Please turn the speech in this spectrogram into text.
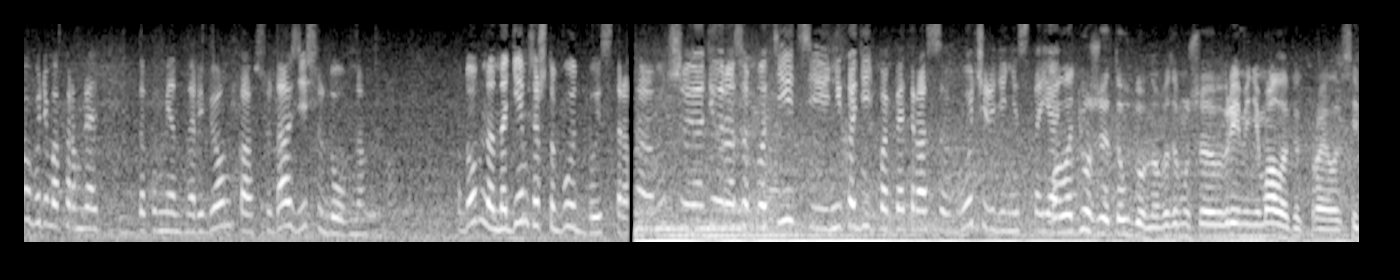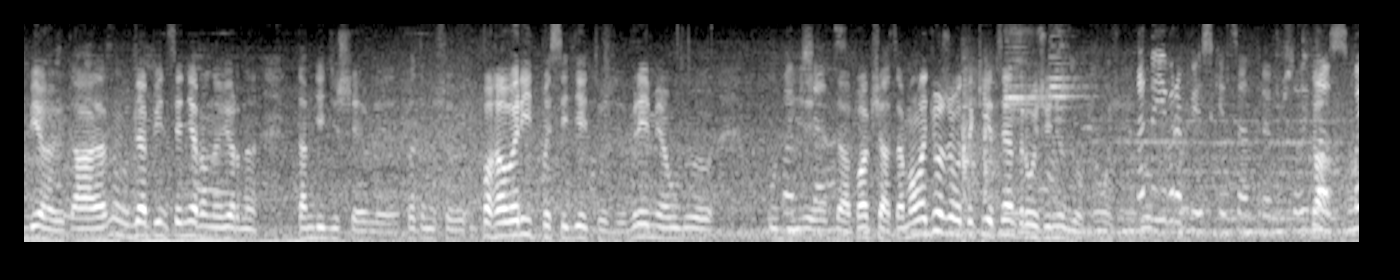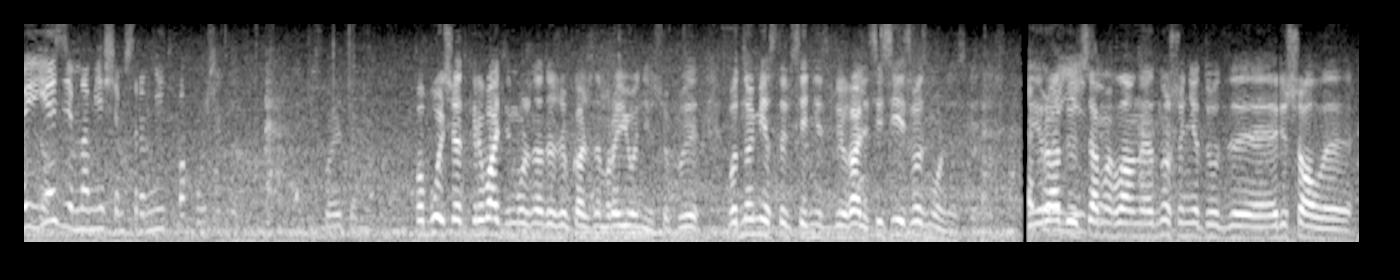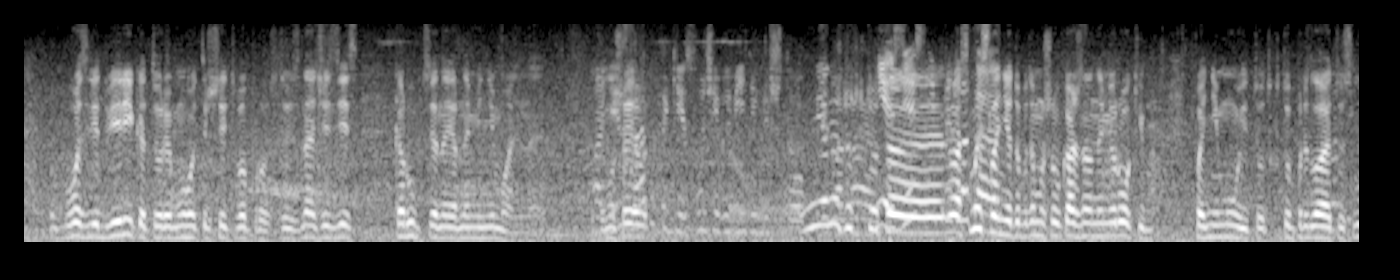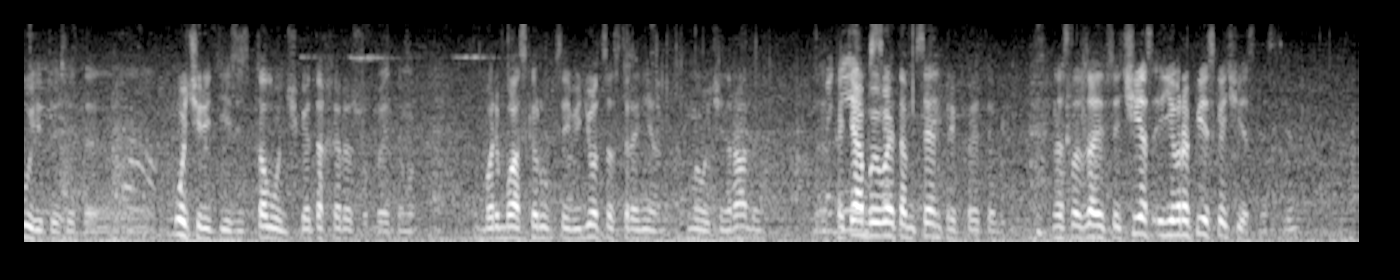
Мы будем оформлять документ на ребенка сюда, здесь удобно. Удобно, надеемся, что будет быстро. Да, Лучше один раз заплатить и не ходить по пять раз в очереди, не стоять. Молодежи это удобно, потому что времени мало, как правило, все бегают. А ну, для пенсионеров, наверное, там где дешевле. Потому что поговорить, посидеть тоже. Время у- у- Пообщаться. да, пообщаться. А молодежи вот такие центры очень удобны. Очень Это удобно. европейские центры. потому что у Да, нас, мы ездим, нам есть чем сравнить, похоже. Поэтому побольше открывать можно даже в каждом районе, чтобы в одно место все не сбегались, если есть возможность, конечно. И радует самое главное одно, что нет вот, э, решал э, возле двери, которые могут решить вопрос. То есть, значит, здесь коррупция, наверное, минимальная. А Потому есть что я- правда такие случаи, вы видели, что... Не, ну тут кто-то, не ну, а смысла нету, потому что у каждого номерок и по нему, и тот, кто предлагает услуги, то есть это э, очередь есть из талончика, это хорошо, поэтому борьба с коррупцией ведется в стране, мы очень рады. Хотя бы в Надеемся. этом центре, поэтому наслаждаемся чест... европейской честностью.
